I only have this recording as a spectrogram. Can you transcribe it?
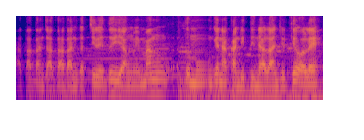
catatan-catatan kecil itu yang memang itu mungkin akan ditindaklanjuti oleh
